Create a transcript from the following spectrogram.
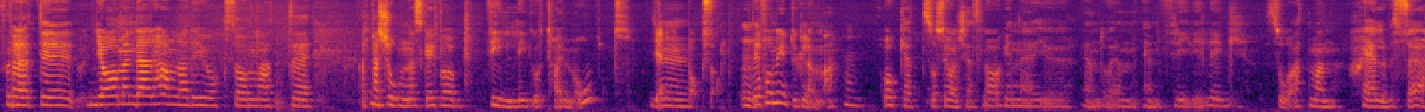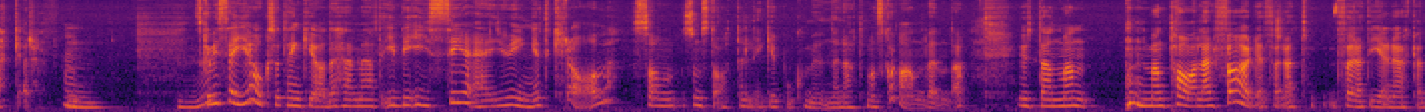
för du- att, eh, ja, men där handlar det ju också om att, eh, att personen ska ju vara villig att ta emot hjälp Mm. också. Mm. Det får man ju inte glömma. Mm. Och att socialtjänstlagen är ju ändå en, en frivillig så att man själv söker. Mm. Ska vi säga också, tänker jag, det här med att IBIC är ju inget krav som, som staten lägger på kommunerna att man ska använda. Utan man, man talar för det för att, för att ger en ökad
